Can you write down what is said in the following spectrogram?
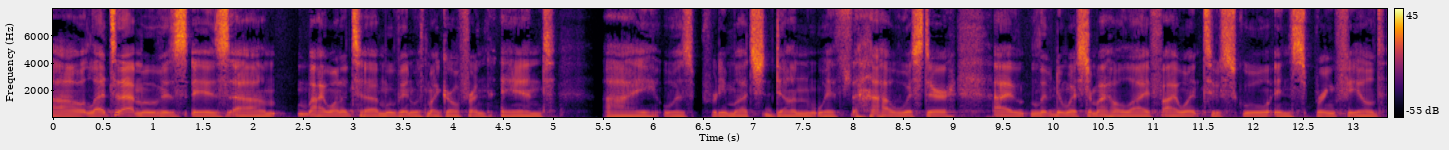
Uh, what led to that move is is um, I wanted to move in with my girlfriend, and I was pretty much done with uh, Worcester. I lived in Worcester my whole life. I went to school in Springfield,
